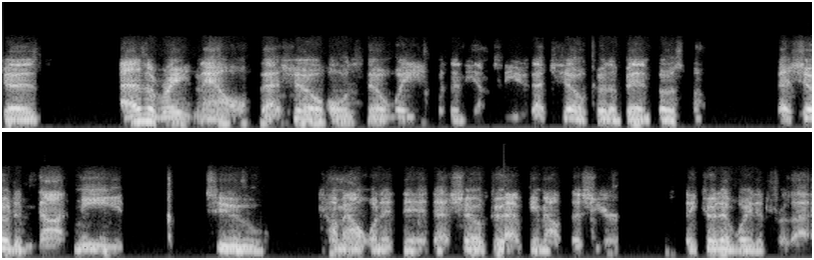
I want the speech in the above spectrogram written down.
because as of right now, that show holds no weight within the MCU. That show could have been postponed. That show did not need to come out when it did. That show could have came out this year. They could have waited for that.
